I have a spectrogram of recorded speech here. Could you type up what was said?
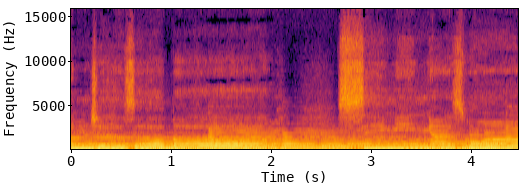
angels above, singing as one.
